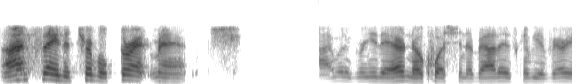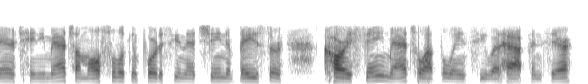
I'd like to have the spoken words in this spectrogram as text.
I'd say the triple threat match. I would agree there, no question about it. It's going to be a very entertaining match. I'm also looking forward to seeing that Shayna Baszler Kairi Sane match. We'll have to wait and see what happens there.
